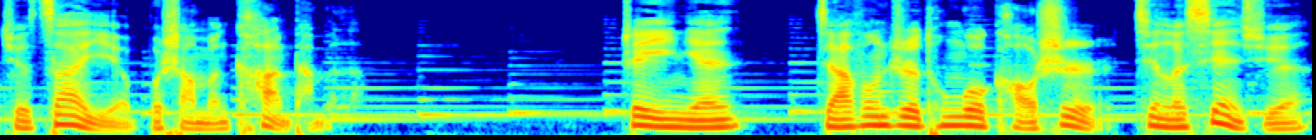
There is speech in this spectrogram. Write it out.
却再也不上门看他们了。这一年，贾凤志通过考试进了县学，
